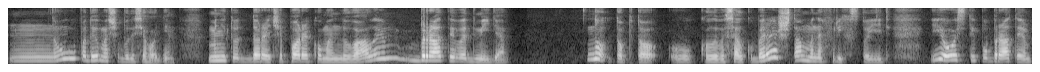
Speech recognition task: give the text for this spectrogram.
Ну, подивимося, що буде сьогодні. Мені тут, до речі, порекомендували брати ведмідя. Ну, тобто, коли веселку береш, там в мене фріг стоїть. І ось, типу, брати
